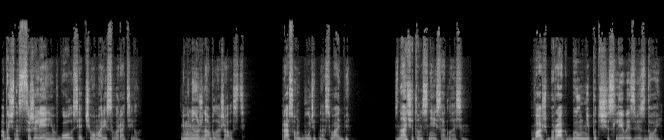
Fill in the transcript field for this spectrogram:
обычно с сожалением в голосе, от чего Мариса воротила. Ему не нужна была жалость. Раз он будет на свадьбе, значит, он с ней согласен. Ваш брак был не под счастливой звездой.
